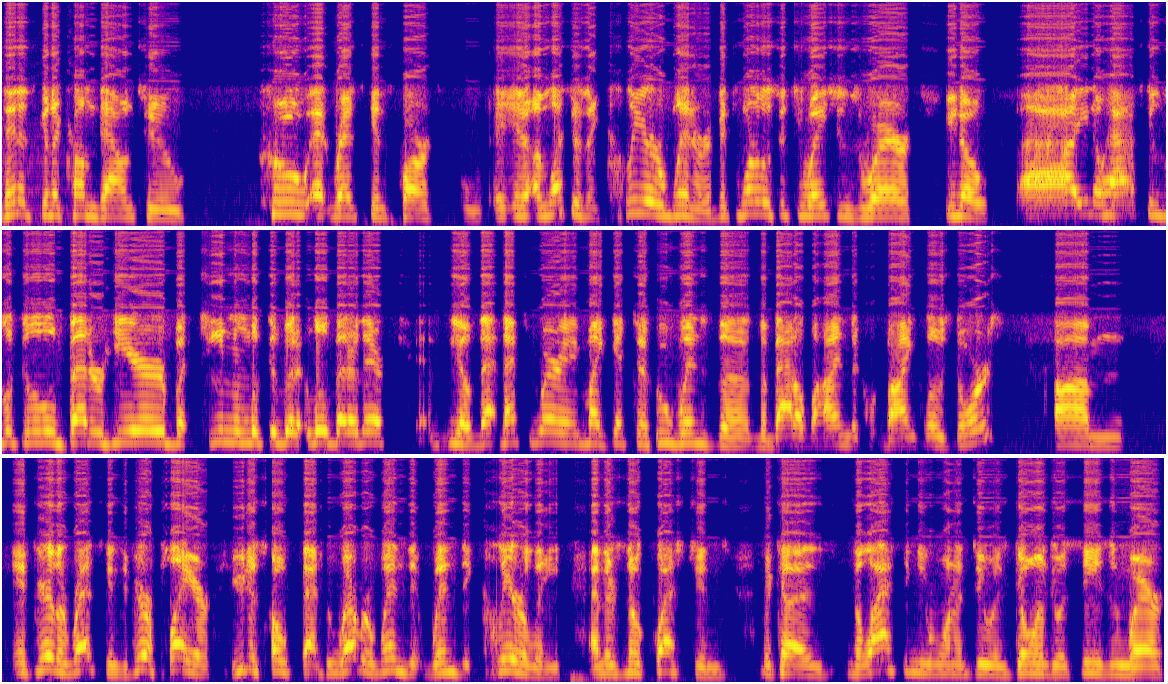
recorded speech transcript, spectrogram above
then it's going to come down to who at Redskins Park, unless there's a clear winner. If it's one of those situations where, you know, uh, you know, Haskins looked a little better here, but Keenum looked a, bit, a little better there. You know, that that's where it might get to who wins the, the battle behind the behind closed doors. Um, if you're the Redskins, if you're a player, you just hope that whoever wins it wins it clearly and there's no questions because the last thing you want to do is go into a season where,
